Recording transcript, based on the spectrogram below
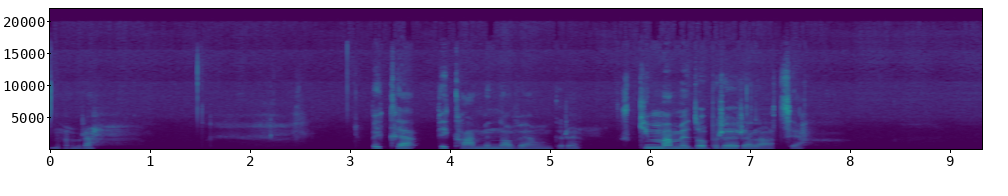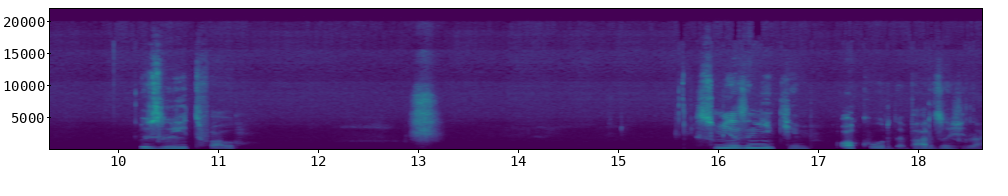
Dobra. Pyka, pykamy na Węgry. Z kim mamy dobre relacje? Z Litwą. W sumie z nikim. O kurde, bardzo źle.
